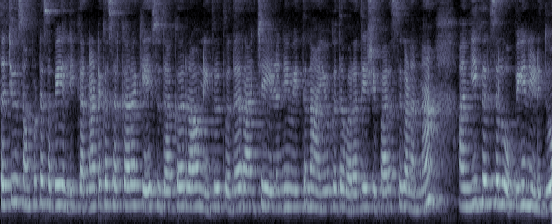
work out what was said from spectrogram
ಸಚಿವ ಸಂಪುಟ ಸಭೆಯಲ್ಲಿ ಕರ್ನಾಟಕ ಸರ್ಕಾರ ಕೆ. ಸುಧಾಕರ್ ರಾವ್ ನೇತೃತ್ವದ ರಾಜ್ಯ ಏಳನೇ ವೇತನ ಆಯೋಗದ ವರದಿ ಶಿಫಾರಸುಗಳನ್ನು ಅಂಗೀಕರಿಸಲು ಒಪ್ಪಿಗೆ ನೀಡಿದ್ದು,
